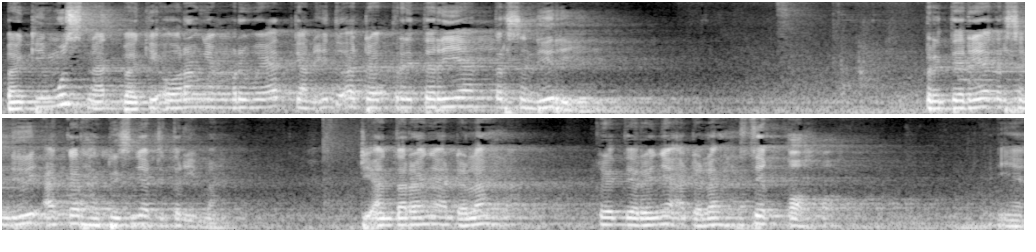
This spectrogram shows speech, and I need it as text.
bagi musnad bagi orang yang meriwayatkan itu ada kriteria tersendiri kriteria tersendiri agar hadisnya diterima di antaranya adalah kriterianya adalah thiqah Ya,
